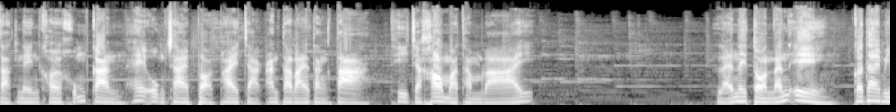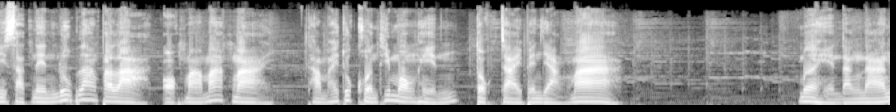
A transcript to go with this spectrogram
สัตว์เนนคอยคุ้มกันให้องค์ชายปลอดภัยจากอันตรายต่างๆ ที่จะเข้ามาทำร้าย และในตอนนั้นเองก็ได้มีสัตว์เนนรูปร่างประหลาดออกมามากมายทำให้ทุกคนที่มองเห็นตกใจเป็นอย่างมาก เมื่อเห็นดังนั้น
